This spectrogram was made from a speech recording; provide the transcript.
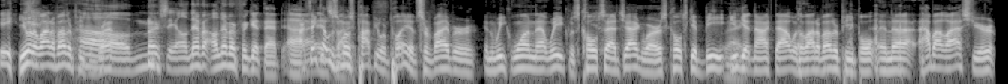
You and a lot of other people, Brent. Oh mercy! I'll never, I'll never forget that. Uh, I think that was the most popular play of Survivor in week one that week was Colts at Jaguars. Colts get beat, you get knocked out with a lot of other people. And uh, how about last year,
